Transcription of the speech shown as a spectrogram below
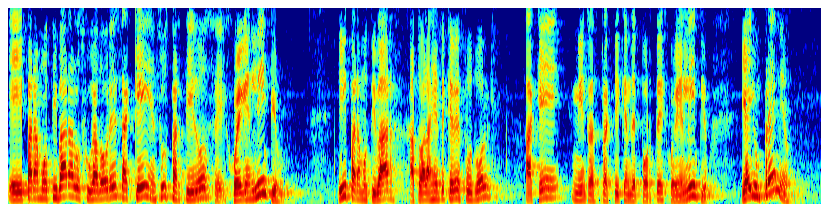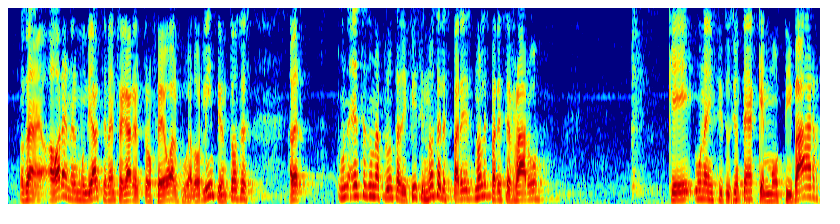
eh, para motivar a los jugadores a que en sus partidos jueguen limpio y para motivar a toda la gente que ve fútbol a que mientras practiquen deporte jueguen limpio. Y hay un premio. O sea, ahora en el Mundial se va a entregar el trofeo al jugador limpio. Entonces, a ver, esta es una pregunta difícil. ¿No, se les parece, ¿No les parece raro que una institución tenga que motivar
